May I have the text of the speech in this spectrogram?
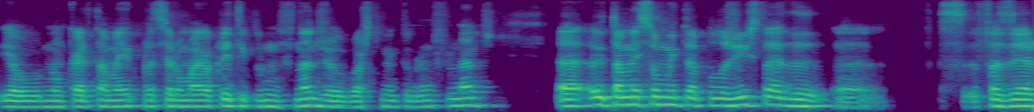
Eu não quero também para ser o maior crítico do Bruno Fernandes, eu gosto muito do Bruno Fernandes. Uh, eu também sou muito apologista de uh, fazer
